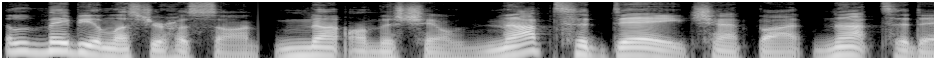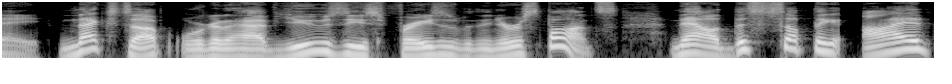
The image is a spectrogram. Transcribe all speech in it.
Maybe unless you're Hasan. Not on this channel. Not today, chatbot. Not today. Next up, we're going to have use these phrases within your response. Now, this is something I've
